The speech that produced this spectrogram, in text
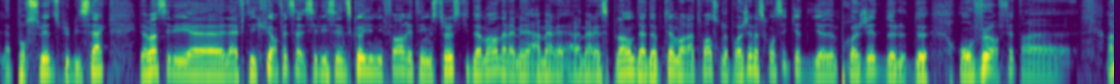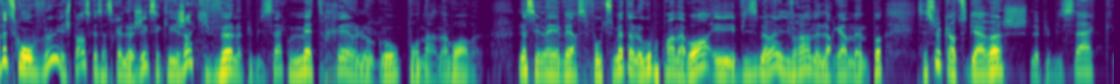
la poursuite du Publisac. Évidemment, c'est euh, la FTQ, en fait, c'est les syndicats Unifor et Teamsters qui demandent à la, à Mar- d'adopter un moratoire sur le projet parce qu'on sait qu'il y a- un projet de... on veut, en fait... euh, en fait, ce qu'on veut, et je pense que ça serait logique, c'est que les gens qui veulent un Publisac mettraient un logo pour en avoir un. Là, c'est l'inverse. Il faut que tu mettes un logo pour pas en avoir et visiblement, les livreurs ne le regardent même pas. C'est sûr, quand tu garoches le Publisac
